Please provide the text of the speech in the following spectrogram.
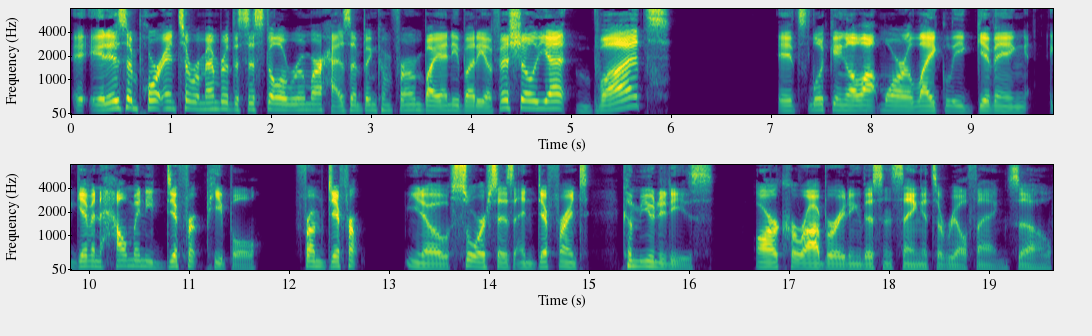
it, it is important to remember this is still a rumor, hasn't been confirmed by anybody official yet, but it's looking a lot more likely, giving given how many different people from different you know sources and different communities are corroborating this and saying it's a real thing. So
